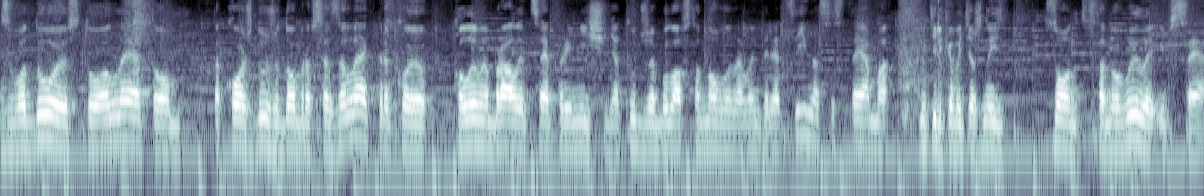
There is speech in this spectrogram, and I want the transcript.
з водою, з туалетом. Також дуже добре все з електрикою. Коли ми брали це приміщення, тут вже була встановлена вентиляційна система. Ми тільки витяжний зонд встановили і все.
